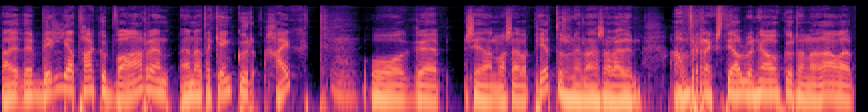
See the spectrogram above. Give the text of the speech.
það er vilja að taka upp var en, en þetta gengur hægt. Og uh, síðan var Sæfa Pétursson hérna þess að ræðum afrekstjálfun hjá okkur þannig að það var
